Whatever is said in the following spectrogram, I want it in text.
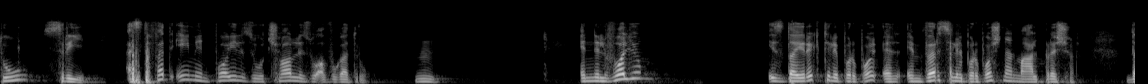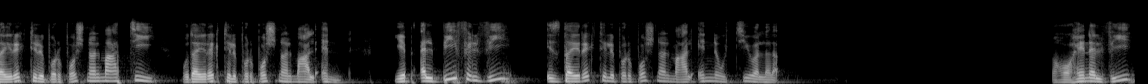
2 3 أستفاد إيه من Boyle's وتشارلز وافوجادرو مم. إن ال volume is directly inversely proportional مع ال pressure directly proportional مع ال T و directly proportional مع ال n يبقى ال P في ال V is directly proportional مع ال n وال T ولا لأ ما هو هنا ال V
